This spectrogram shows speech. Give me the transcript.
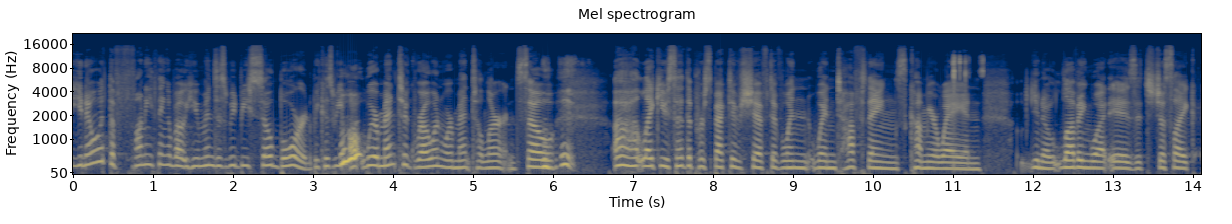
you know what the funny thing about humans is we'd be so bored because we mm-hmm. we're meant to grow and we're meant to learn. So mm-hmm. uh, like you said the perspective shift of when when tough things come your way and you know, loving what is, it's just like,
